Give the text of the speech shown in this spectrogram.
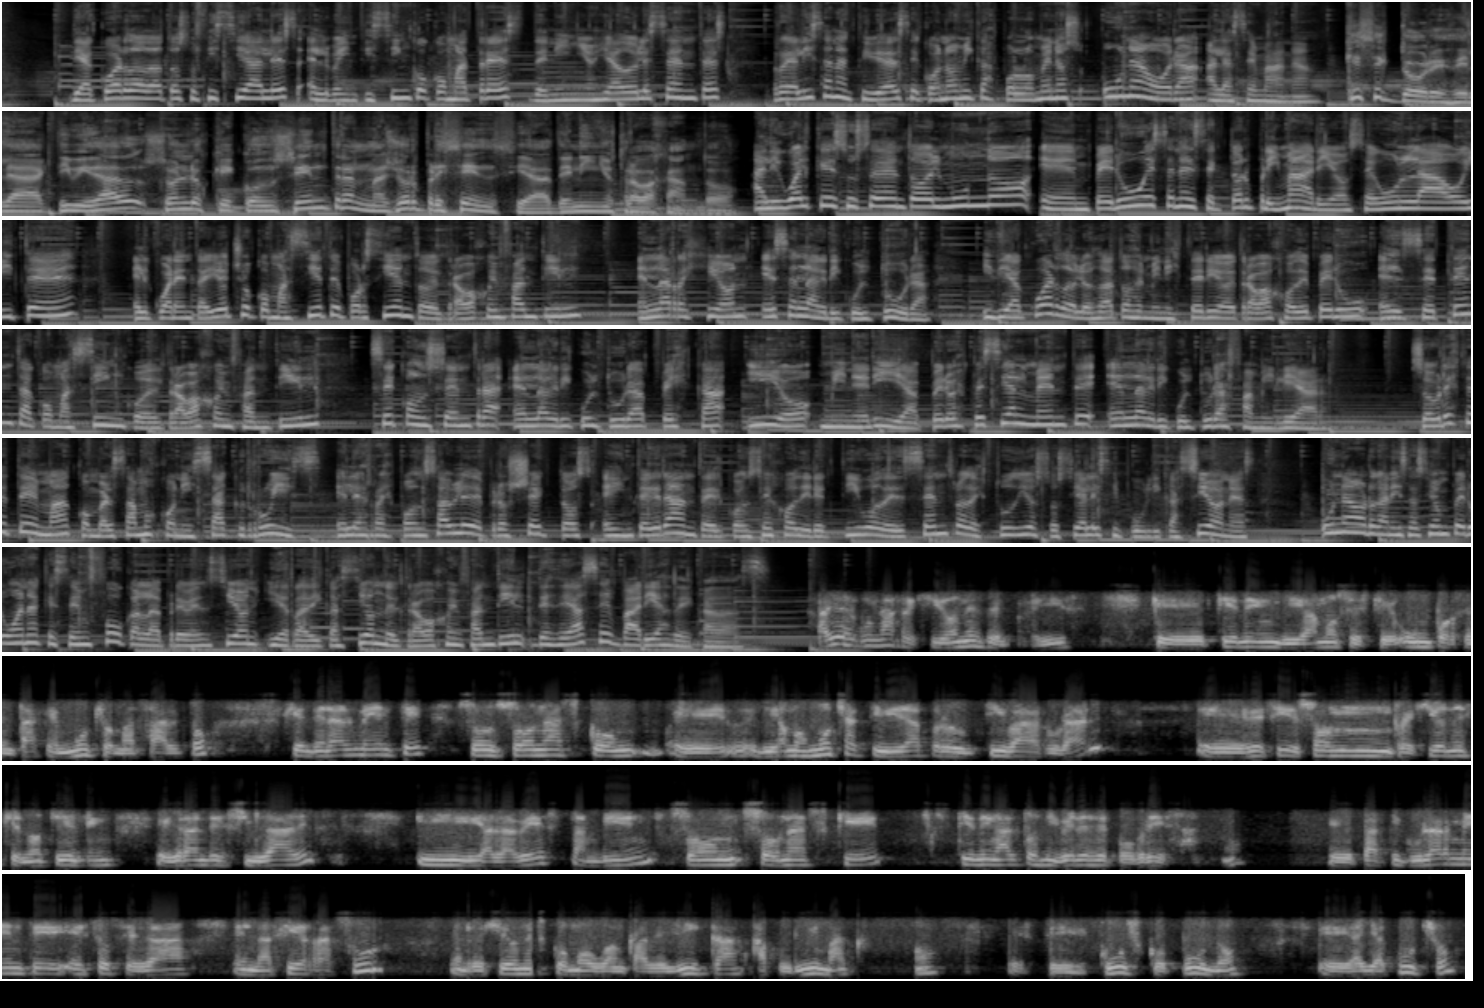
De acuerdo a datos oficiales, el 25,3 de niños y adolescentes realizan actividades económicas por lo menos una hora a la semana. ¿Qué sectores de la actividad son los que concentran mayor presencia de niños trabajando? Al igual que sucede en todo el mundo, en Perú es en el sector primario. Según la OIT, el 48,7% del trabajo infantil en la región es en la agricultura y de acuerdo a los datos del Ministerio de Trabajo de Perú, el 70,5% del trabajo infantil se concentra en la agricultura, pesca y o minería, pero especialmente en la agricultura familiar. Sobre este tema conversamos con Isaac Ruiz. Él es responsable de proyectos e integrante del Consejo Directivo del Centro de Estudios Sociales y Publicaciones, una organización peruana que se enfoca en la prevención y erradicación del trabajo infantil desde hace varias décadas. Hay algunas regiones del país que tienen, digamos, este, un porcentaje mucho más alto. Generalmente son zonas con, eh, digamos, mucha actividad productiva rural, eh, es decir, son regiones que no tienen eh, grandes ciudades y a la vez también son zonas que tienen altos niveles de pobreza. ¿no? Eh, particularmente esto se da en la Sierra Sur, en regiones como Huancavelica, Apurímac, este, Cusco, Puno, eh, Ayacucho,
